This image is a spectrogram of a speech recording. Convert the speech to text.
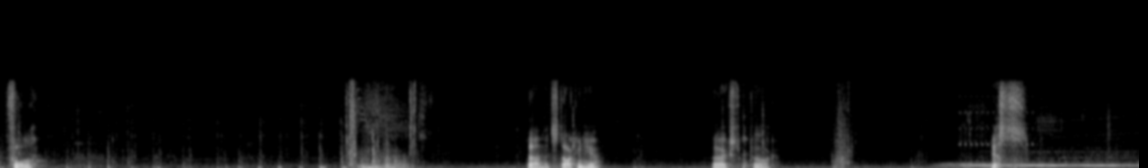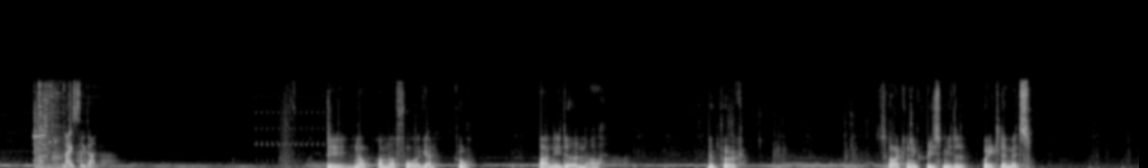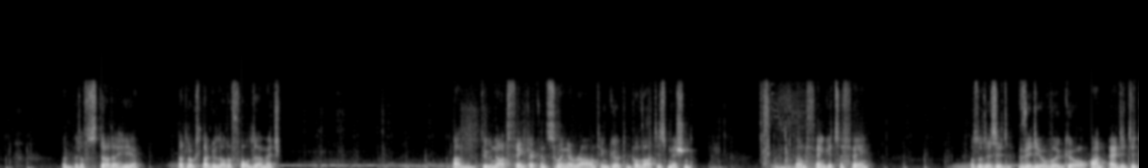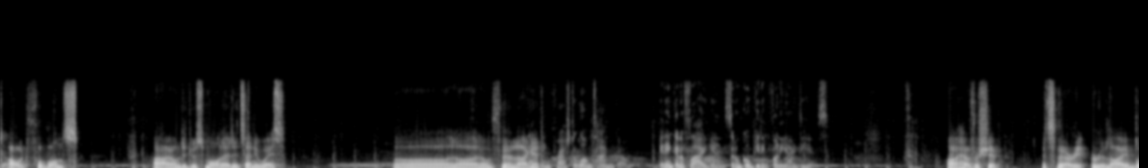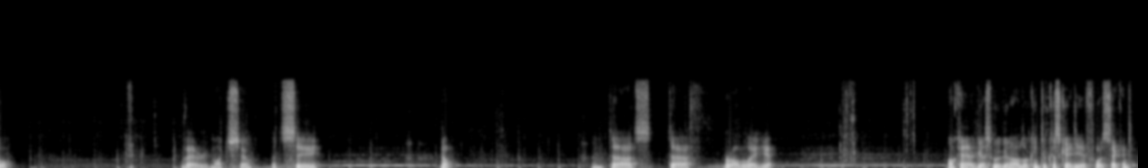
full. Damn, it's dark in here. Extra dark. Yes. Nicely done. The, nope, I'm not full again. Cool. I need a uh, new perk. So I can increase l- weight limits. A bit of stutter here. That looks like a lot of fall damage. I do not think I can swing around and go to Parvati's mission. Don't think it's a thing. Also this video will go unedited out for once. I only do small edits anyways. Oh, I don't feel like That it. thing crashed a long time ago. It ain't gonna fly again, so don't go getting funny ideas. I have a ship. It's very reliable. Very much so. Let's see. Nope. And that's death, probably, yeah. Okay, I guess we're gonna look into Cascadia for a second.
